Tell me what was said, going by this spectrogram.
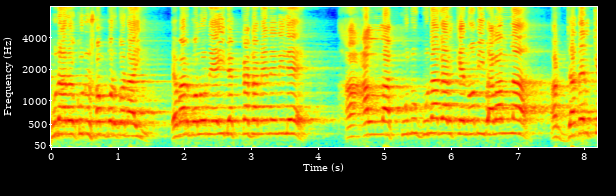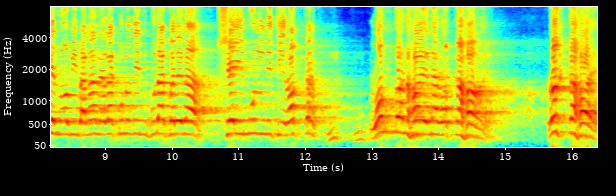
গুণারও কোনো সম্পর্ক নাই। এবার বলুন, এই ব্যাখ্যাটা মেনে নিলে আল্লাহ কোনো গুণাগারকে নবী বানান না, আর যাদেরকে নবী বানান এরা কোনোদিন গুণা করে না। সেই মূলনীতি রক্ষা, লঙ্ঘন হয় না, রক্ষা হয়। রক্ষা হয়।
